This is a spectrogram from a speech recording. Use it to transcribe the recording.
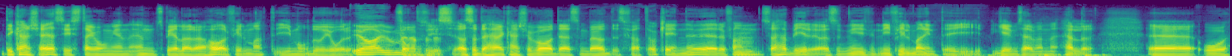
det kanske är sista gången en spelare har filmat i Modo i år. Ja, jo, men Förhoppningsvis. Alltså det här kanske var det som behövdes för att okej, nu är det fan, Mm. så här blir det. Alltså ni, ni filmar inte i Game 7 heller. Eh, och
